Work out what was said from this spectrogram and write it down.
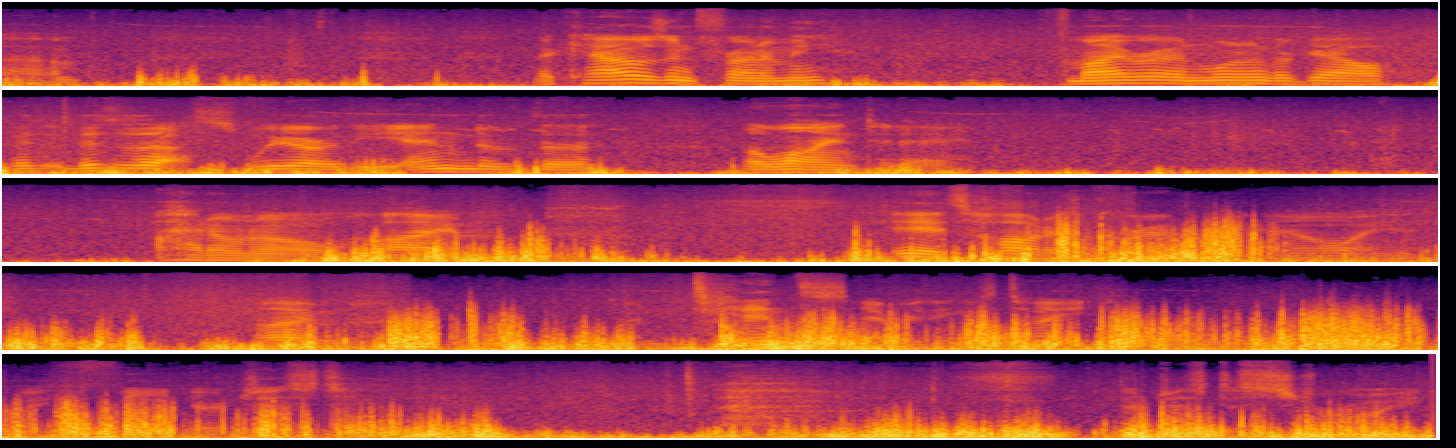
Um, the cow's in front of me. Myra and one other gal. This, this is us. We are the end of the, the line today. I don't know. I'm. It's hot as crap right now, and I'm tense, everything is tight. My feet are just they're just destroyed.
